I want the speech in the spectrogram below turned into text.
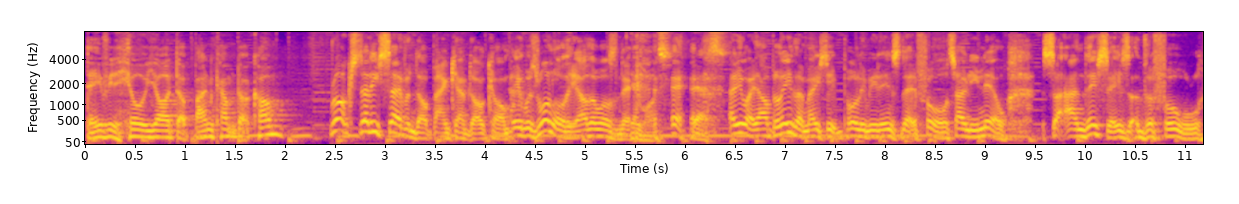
DavidHilliard.bandcamp.com. rocksteady7.bandcamp.com. It was one or the other, wasn't it? It was, yes. anyway, I believe that makes it probably be an internet for Tony Nil. So, and this is The Fool.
